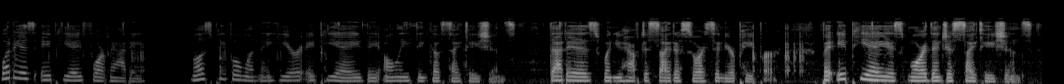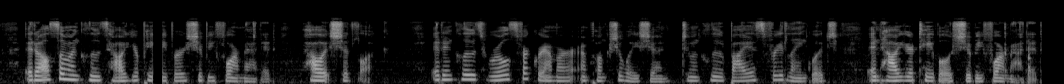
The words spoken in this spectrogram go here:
What is APA formatting? Most people, when they hear APA, they only think of citations. That is, when you have to cite a source in your paper. But APA is more than just citations. It also includes how your paper should be formatted, how it should look. It includes rules for grammar and punctuation to include bias-free language and how your tables should be formatted.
